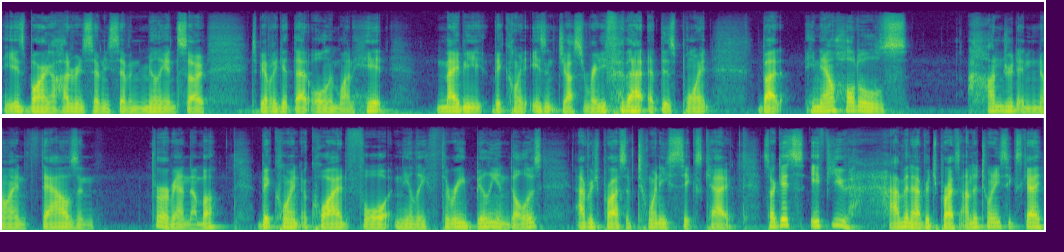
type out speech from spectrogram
he is buying 177 million. So to be able to get that all in one hit, maybe Bitcoin isn't just ready for that at this point, but he now hodls 109,000 for a round number. Bitcoin acquired for nearly $3 billion, average price of 26K. So I guess if you have an average price under 26K,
